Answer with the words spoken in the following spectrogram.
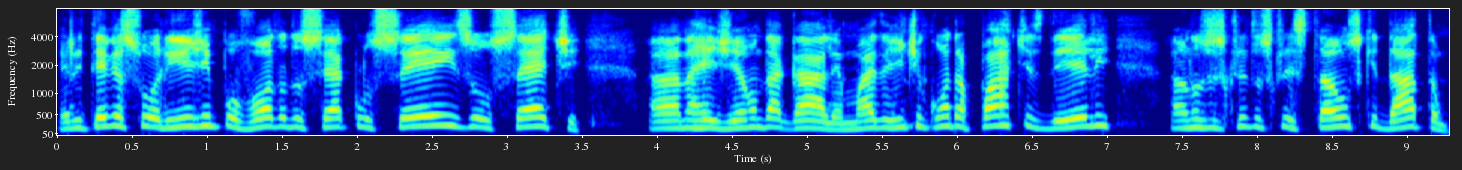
ele teve a sua origem por volta do século 6 ou 7 ah, na região da Gália, mas a gente encontra partes dele ah, nos escritos cristãos que datam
